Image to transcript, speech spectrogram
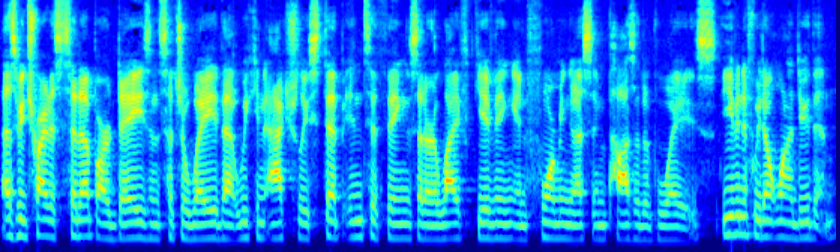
as we try to set up our days in such a way that we can actually step into things that are life giving and forming us in positive ways, even if we don't want to do them.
